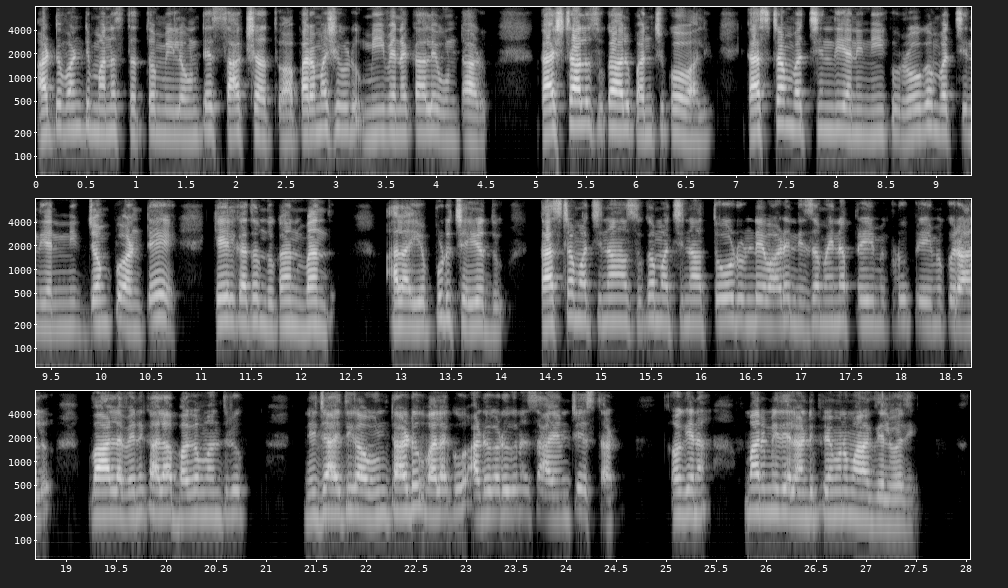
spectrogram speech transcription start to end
అటువంటి మనస్తత్వం మీలో ఉంటే సాక్షాత్తు ఆ పరమశివుడు మీ వెనకాలే ఉంటాడు. కష్టాలు సుఖాలు పంచుకోవాలి. కష్టం వచ్చింది అని నీకు రోగం వచ్చింది అని నీకు జంపు అంటే కేల్కతం దుకాన్ బంద్. అలా ఎప్పుడు చేయొద్దు. కష్టం వచ్చినా సుఖం వచ్చినా తోడుండేవాడే నిజమైన ప్రేమికుడు ప్రేమికురాలు. వాళ్ళ వెనకాల భగవంతుడు నిజాయితీగా ఉంటాడు వాళ్ళకు అడుగడుగున సాయం చేస్తాడు. ఓకేనా? మరి మీద ఎలాంటి ప్రేమను మనకు తెలియదు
